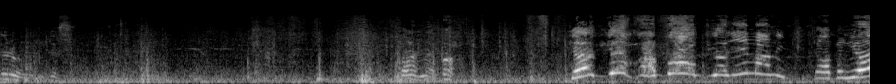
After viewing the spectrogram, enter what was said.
Dur oğlum dur. Bak hele bak. Ya dur kafa yapıyor imanın kitabın ya.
